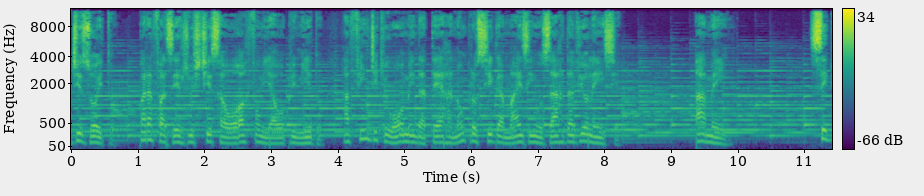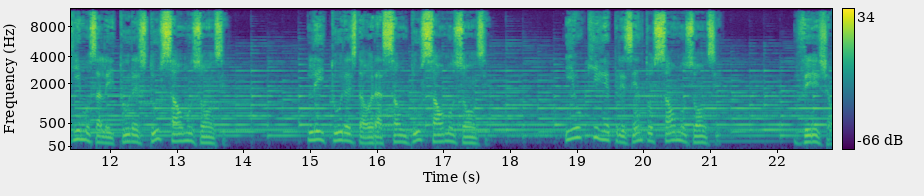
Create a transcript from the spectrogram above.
18. Para fazer justiça ao órfão e ao oprimido, a fim de que o homem da terra não prossiga mais em usar da violência. Amém. Seguimos a leituras dos Salmos 11. Leituras da oração dos Salmos 11. E o que representa os Salmos 11? Vejam.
